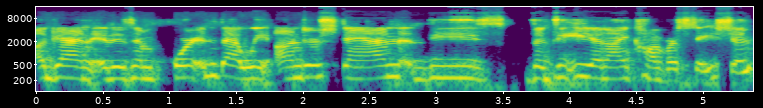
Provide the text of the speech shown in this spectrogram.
again, it is important that we understand these the DE&I conversation,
